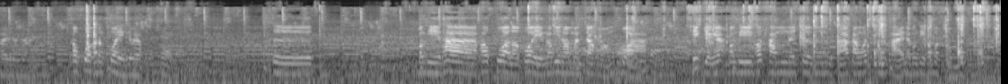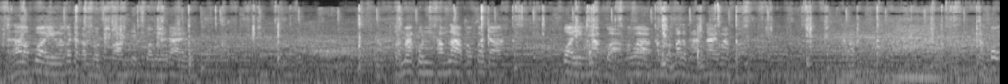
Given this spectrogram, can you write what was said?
ไม่ได้ข้าวคั่วก็ต้องคั่วเองใช่ไหมครับ ใช่คือบางทีถ้าข้าวคั่วเราคั่วเองแล้วพี่น้องมันจะหอมกว่าพริกอย่างเงี้ยบางทีเขาทำในเชิงอุตสาหกรรมเขาทำขายเนี่ยบางทีเขาผสม แต่ถ้าเราคั่วเองเราก็จะกำหนดความเผ็ดความอะไรได้นะส่วนมากคนทำลาบเขาก็จะคั่วเองมากกว่า เพราะว่ากำหนดมาตรฐานได้มากกว่านะครับแต่ค ง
